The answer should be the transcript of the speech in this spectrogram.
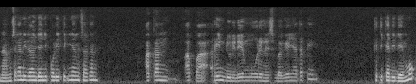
Nah misalkan di dalam janji politiknya misalkan akan apa rindu di demo dan lain sebagainya tapi ketika di demo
